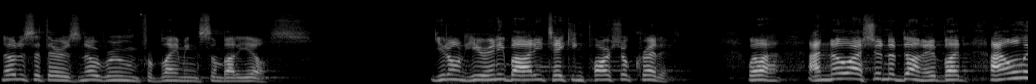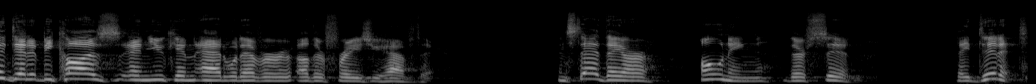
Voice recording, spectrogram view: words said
Notice that there is no room for blaming somebody else. You don't hear anybody taking partial credit. Well, I, I know I shouldn't have done it, but I only did it because, and you can add whatever other phrase you have there. Instead, they are owning their sin. They did it.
